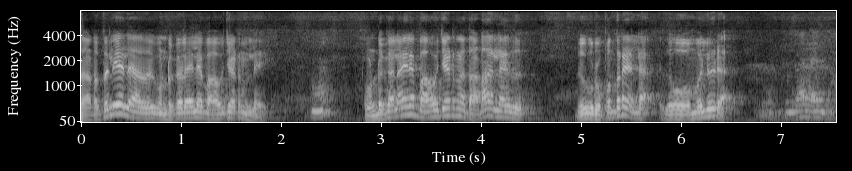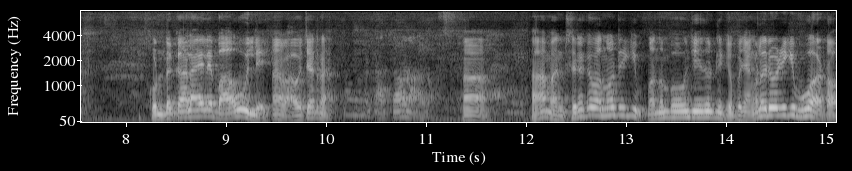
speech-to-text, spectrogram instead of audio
തടത്തലിയല്ല അത് കുണ്ടക്കലയിലെ ബാബുചേട്ടനല്ലേ കുണ്ടക്കലയിലെ ബാബുചേട്ടനാ തടമല്ല ഇത്. ഇത് ഉറുപ്പന്തറയല്ല ഇത് ഓമലൂരാ കുണ്ടുക്കാലായിലെ ബാബു ഇല്ലേ? ആ ബാബുചേട്ടനാ ആ ആ മനുഷ്യരൊക്കെ വന്നോണ്ടിരിക്കും വന്നും പോവും ചെയ്തോണ്ടിരിക്കും. അപ്പോൾ ഞങ്ങളൊരു വഴിക്ക് പോവാ കേട്ടോ.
